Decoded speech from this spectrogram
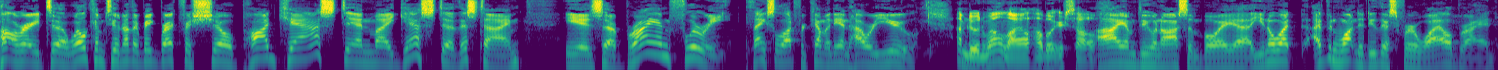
All right, uh, welcome to another Big Breakfast Show podcast. And my guest uh, this time is uh, Brian Fleury. Thanks a lot for coming in. How are you? I'm doing well, Lyle. How about yourself? I am doing awesome, boy. Uh, you know what? I've been wanting to do this for a while, Brian.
